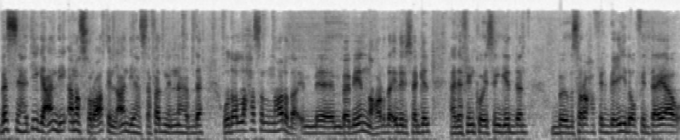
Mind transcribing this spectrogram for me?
بس هتيجي عندي أنا السرعات اللي عندي هستفاد منها بده. وده اللي حصل النهارده. إم- إمبابي النهارده قدر يسجل هدفين كويسين جدا بصراحة في البعيدة وفي الضيقة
